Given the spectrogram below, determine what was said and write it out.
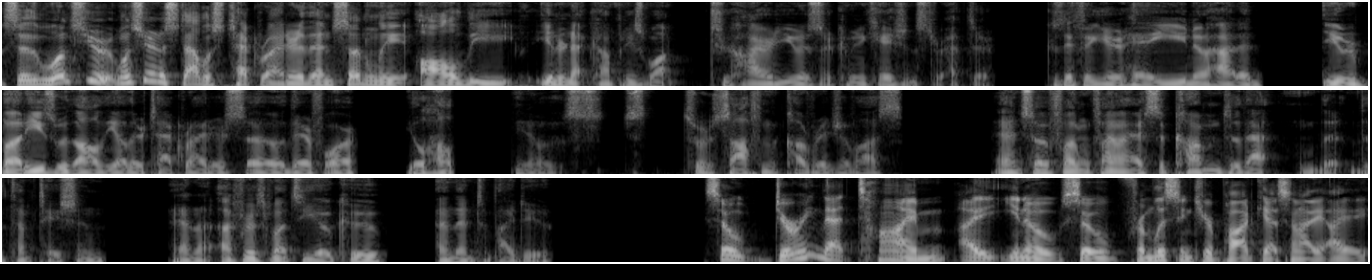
So once you're once you're an established tech writer, then suddenly all the internet companies want to hire you as their communications director because they figure, hey, you know how to you're buddies with all the other tech writers, so therefore you'll help you know just sort of soften the coverage of us. And so finally, I succumbed to that the, the temptation, and I first went to Youku and then to Baidu. So during that time, I, you know, so from listening to your podcast, and I, I,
